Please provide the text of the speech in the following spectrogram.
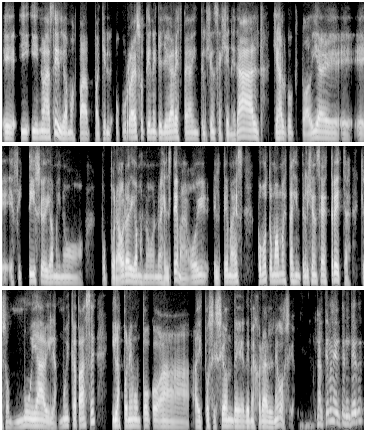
Eh, y, no es así, digamos, para que ocurra eso tiene que llegar esta inteligencia general, que es algo que todavía es, ficticio, digamos, y no, por, ahora, digamos, no, no, es el tema. Hoy el tema es cómo tomamos estas inteligencias estrechas, que son muy hábiles, muy capaces, y las ponemos un poco a, disposición de, de mejorar el negocio. el tema de entender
